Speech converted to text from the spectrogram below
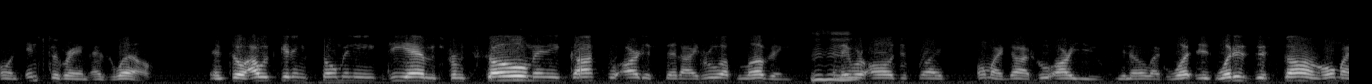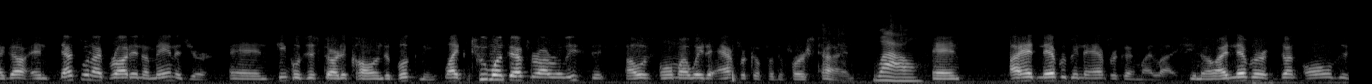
on Instagram as well. And so I was getting so many DMs from so many gospel artists that I grew up loving, Mm-hmm. and they were all just like, "Oh my God, who are you? You know, like what is what is this song? Oh my God!" And that's when I brought in a manager, and people just started calling to book me. Like two months after I released it, I was on my way to Africa for the first time Wow. and I had never been to Africa in my life. You know, I'd never done all this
